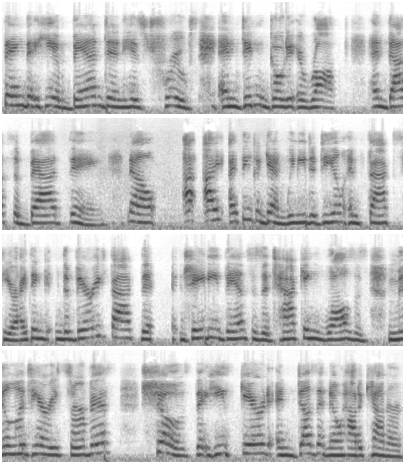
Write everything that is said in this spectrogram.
saying that he abandoned his troops and didn't go to Iraq. And that's a bad thing. Now, I, I, think again we need to deal in facts here. I think the very fact that J.D. Vance is attacking Walz's military service shows that he's scared and doesn't know how to counter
